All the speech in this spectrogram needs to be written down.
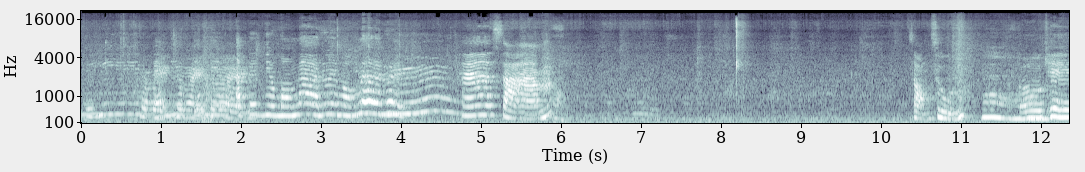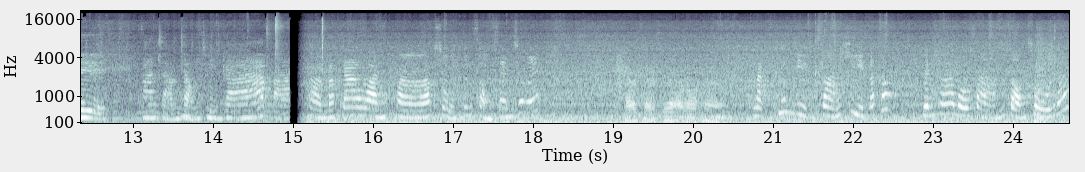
เฮ้ยแป๊บเดียวแป๊บเดียวอะแป๊บเดียวมองหน้าด้วยมองหน้าด้วยห้าสามสองศูนย์โอเคห้าสามสองศูนย์ครับผ่านมาเก้าวันครับ สูงขึ้นสองเซนใช่ไหม แค่ใส่เสื้ออโลห้าหนักขึ้นอีก 3 ขีดนะคะ เป็น5โล3 2 0แล้ว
